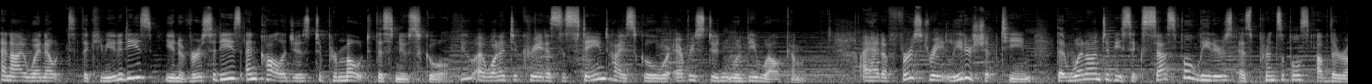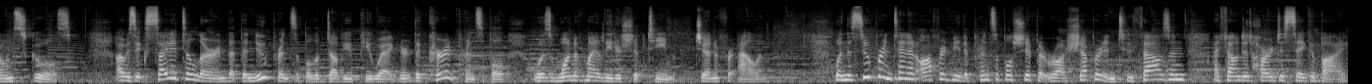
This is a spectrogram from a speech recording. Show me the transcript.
and I went out to the communities, universities, and colleges to promote this new school. I wanted to create a sustained high school where every student would be welcome. I had a first rate leadership team that went on to be successful leaders as principals of their own schools. I was excited to learn that the new principal of W.P. Wagner, the current principal, was one of my leadership team, Jennifer Allen. When the superintendent offered me the principalship at Ross Sheppard in 2000, I found it hard to say goodbye,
